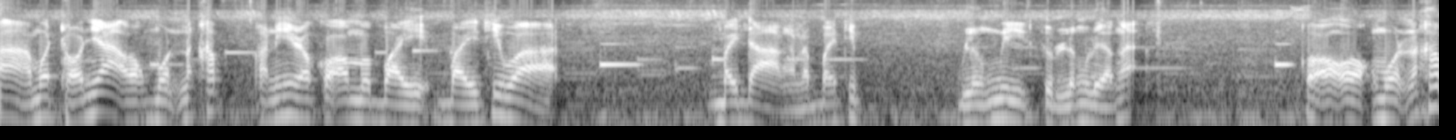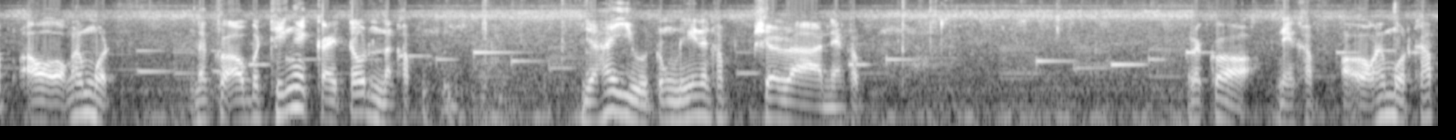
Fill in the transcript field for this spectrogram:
อ่าเมื่อถอนหญ้าออกหมดนะครับ อันนี้เราก็เอามาใบใบที่ว่าใบด่างนะใบที่เหลืองมีจุดเหลืองๆอะ่ะก็เอาออกหมดนะครับ เอาออกให้หมด แล้วก็เอาไปทิ้งให้ไก่ต้นนะครับ อย่าให้อยู่ตรงนี้นะครับเชื้อราเนี่ยครับ แล้วก็เนี่ยครับเอาออกให้หมดครับ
